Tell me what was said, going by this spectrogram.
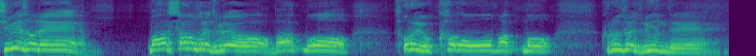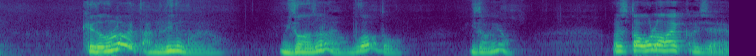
집에서는 막 싸움 소리 들려요. 막 뭐 서로 욕하고 막 뭐 그런 소리 들리는데 계단 올라갈 때안 들리는 거예요. 이상하잖아요. 누가 봐도 이상해요. 그래서 딱 올라가니까 이제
